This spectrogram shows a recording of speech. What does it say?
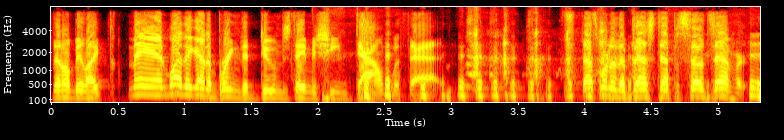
then I'll be like, man, why they got to bring the Doomsday Machine down with that? That's one of the best episodes ever.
